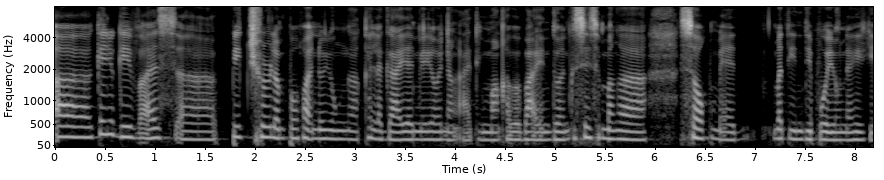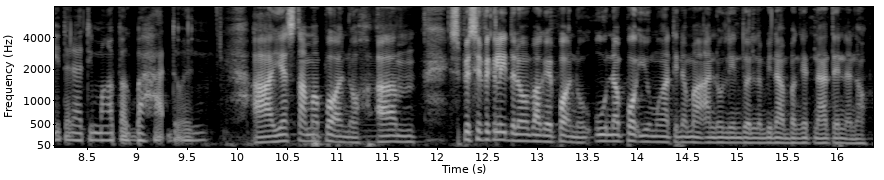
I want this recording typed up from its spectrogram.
Ah, can you give us a picture lang po kung ano yung ah, kalagayan ngayon ng ating mga kababayan doon? Kasi sa mga SOCMED, matindi po yung nakikita nating mga pagbaha doon. Ah, yes, tama po. Ano, um, specifically, dalawang bagay po. Ano, una po, yung mga tinamaan ng lindol na binabanggit natin. Ano,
